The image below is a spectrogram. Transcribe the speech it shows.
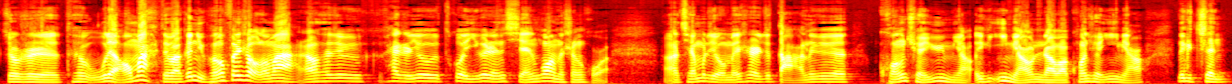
就是他无聊嘛，对吧？跟女朋友分手了嘛，然后他就开始又过一个人闲逛的生活，啊，前不久没事就打那个狂犬疫苗，疫苗你知道吧？狂犬疫苗那个针，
